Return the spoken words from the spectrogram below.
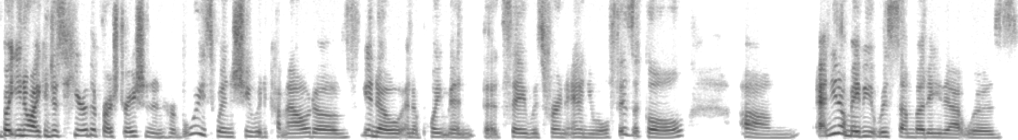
but you know, I could just hear the frustration in her voice when she would come out of, you know, an appointment that say was for an annual physical um, and, you know, maybe it was somebody that was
